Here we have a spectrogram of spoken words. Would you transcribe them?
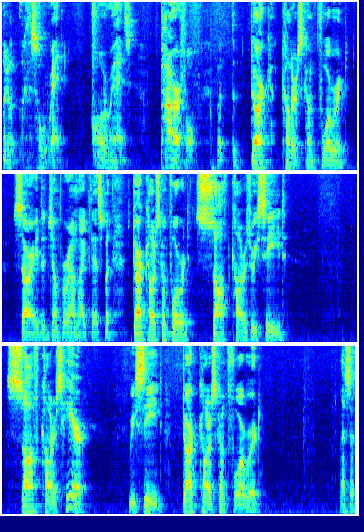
Look at, look at this whole red. All reds. Powerful but the dark colors come forward. Sorry to jump around like this, but dark colors come forward, soft colors recede. Soft colors here recede, dark colors come forward. That's a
